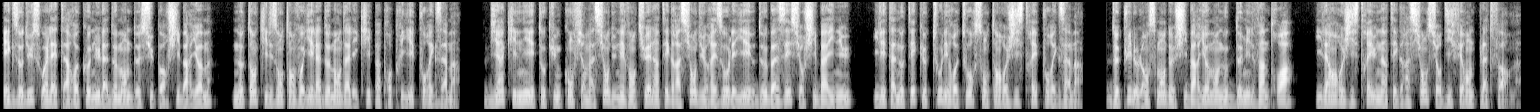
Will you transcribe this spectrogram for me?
Exodus Wallet a reconnu la demande de support Shibarium, notant qu'ils ont envoyé la demande à l'équipe appropriée pour examen. Bien qu'il n'y ait aucune confirmation d'une éventuelle intégration du réseau Layer E2 basé sur Shiba Inu, il est à noter que tous les retours sont enregistrés pour examen. Depuis le lancement de Shibarium en août 2023, il a enregistré une intégration sur différentes plateformes.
